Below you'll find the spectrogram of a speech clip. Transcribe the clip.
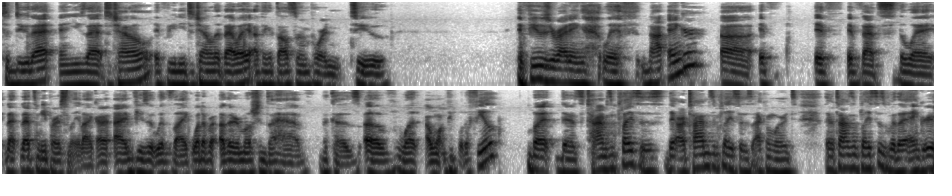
to do that and use that to channel. If you need to channel it that way, I think it's also important to infuse your writing with not anger. Uh, if if if that's the way that that's me personally, like I, I infuse it with like whatever other emotions I have because of what I want people to feel. But there's times and places. There are times and places. I can words. There are times and places where the anger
